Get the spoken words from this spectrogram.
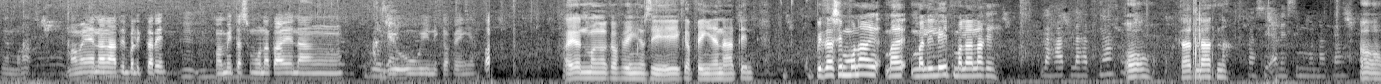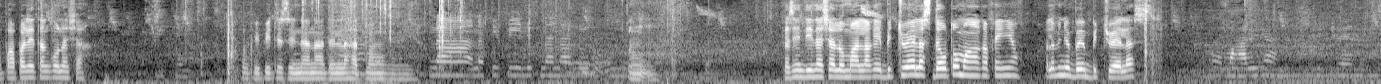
Yan muna. Mamaya na natin balik rin. Mm-mm. Mamitas muna tayo ng iuwi ni Kafengya. Ayan mga Kafengya, si Kafengya natin. Pitasin muna, ma- maliliit, malalaki. Lahat-lahat na. Oo, lahat-lahat na. Kasi alisin mo na to. Oo, papalitan ko na siya. Okay. Pipitisin na natin lahat mga Kafengya. Na napipilit na naluluon mo. Oo. Kasi hindi na siya lumalaki. Bituelas daw to mga Kafengya. Alam niyo ba yung bituelas? Oh, mahal yan. Bituelas.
